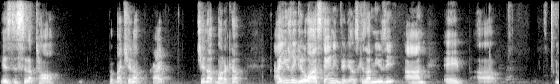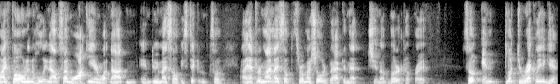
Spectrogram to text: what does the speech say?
is to sit up tall, put my chin up, right? Chin up, buttercup. I usually do a lot of standing videos because I'm usually on a uh, my phone and holding it out so I'm walking and whatnot and, and doing my selfie stick. And so I have to remind myself to throw my shoulder back in that chin up buttercup, right? So, and look directly again,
